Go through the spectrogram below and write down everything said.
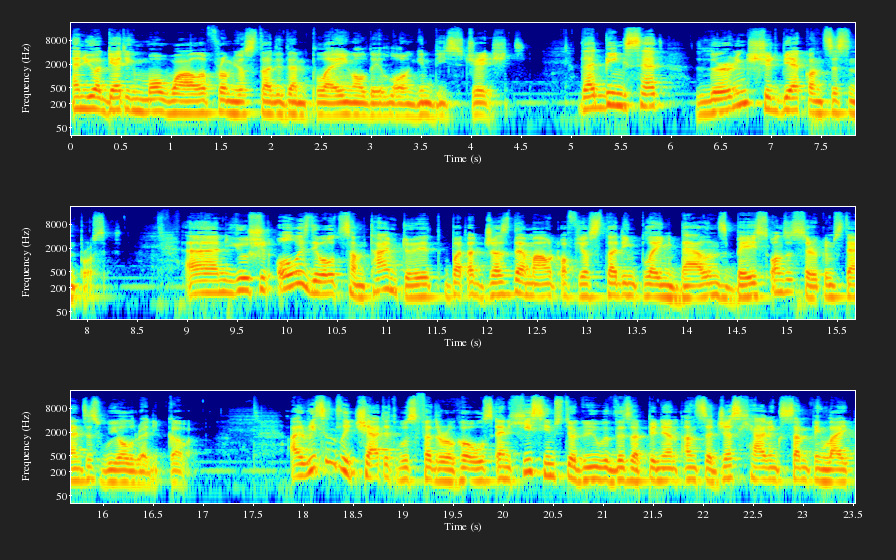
and you are getting more value from your study than playing all day long in these situations. That being said, learning should be a consistent process. And you should always devote some time to it, but adjust the amount of your studying playing balance based on the circumstances we already covered. I recently chatted with Fedor Holz and he seems to agree with this opinion and suggests having something like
